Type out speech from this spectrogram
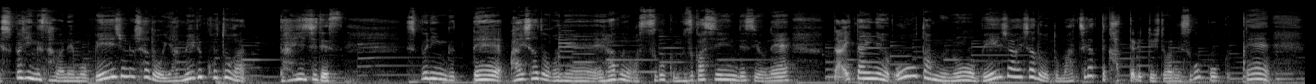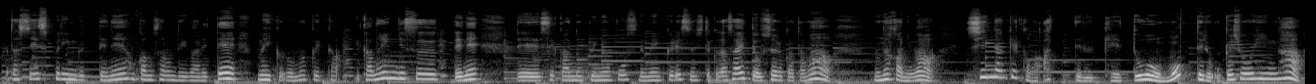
スプリングさんはねもうベージュのシャドウをやめることが大事です。スプリングってアイシャドウがね、選ぶのがすごく難しいんですよね。だいたいね、オータムのベージュアイシャドウと間違って買ってるっていう人がね、すごく多くて、私スプリングってね、他のサロンで言われて、メイクがうまくいかいかないんですってね、で、セカンドオピニオンコースでメイクレッスンしてくださいっておっしゃる方は、の中には、診断結果は合ってるけど、持ってるお化粧品が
